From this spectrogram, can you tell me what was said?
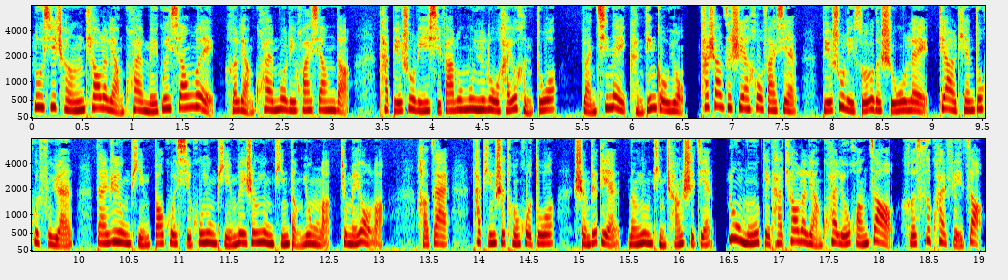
陆西城挑了两块玫瑰香味和两块茉莉花香的。他别墅里洗发露、沐浴露还有很多，短期内肯定够用。他上次试验后发现，别墅里所有的食物类第二天都会复原，但日用品包括洗护用品、卫生用品等用了就没有了。好在他平时囤货多，省着点，能用挺长时间。陆母给他挑了两块硫磺皂和四块肥皂。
